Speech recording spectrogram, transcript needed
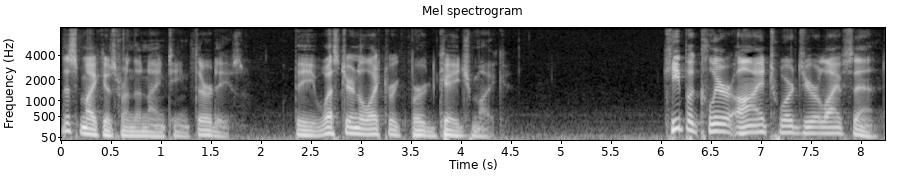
this mic is from the 1930s the Western Electric Birdcage mic. Keep a clear eye towards your life's end.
